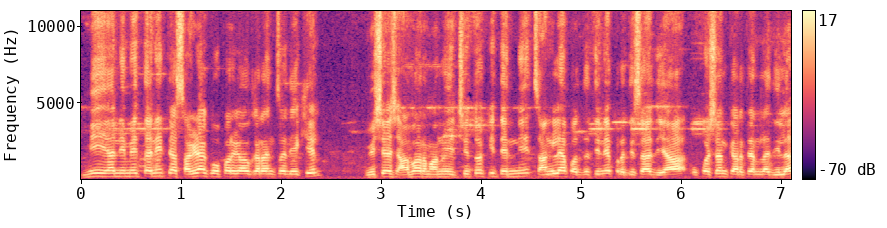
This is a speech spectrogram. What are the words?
मी या निमित्ताने त्या सगळ्या कोपरगावकरांचं देखील विशेष आभार मानू इच्छितो की त्यांनी चांगल्या पद्धतीने प्रतिसाद या उपोषणकर्त्यांना दिला.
